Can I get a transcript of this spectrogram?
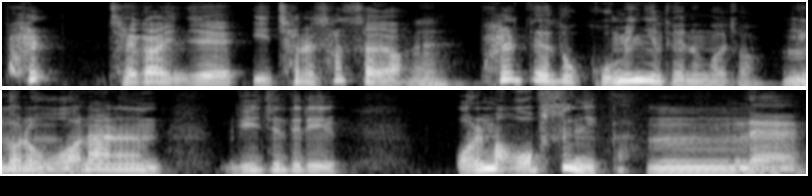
팔 제가 이제 이 차를 샀어요. 네. 팔 때도 고민이 되는 거죠. 이거를 음. 원하는 니즈들이 얼마 없으니까. 음, 네.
